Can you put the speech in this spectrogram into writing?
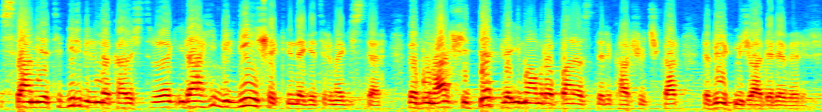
İslamiyet'i birbirine karıştırarak ilahi bir din şekline getirmek ister. Ve buna şiddetle İmam Rabbani Hazretleri karşı çıkar ve büyük mücadele verir.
